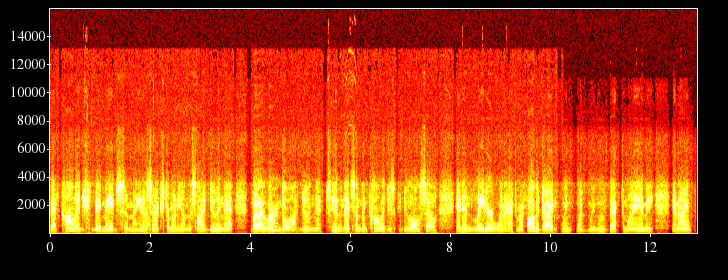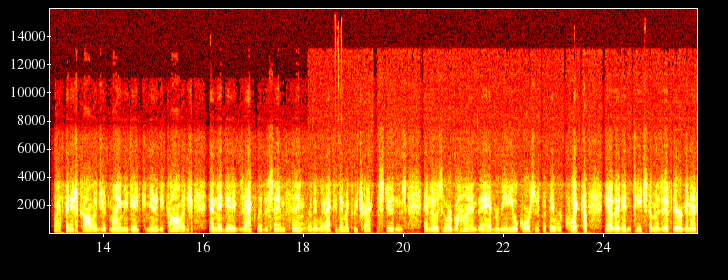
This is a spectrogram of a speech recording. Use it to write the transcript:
that college, they made some, you know, some extra money on the side doing that. But I learned a lot doing that too, and that's something colleges could do also. And then later, when after my father died, we went, we moved back to Miami, and I I finished college at Miami-Dade Community College, and they did exactly the same thing, where they would academically track the students, and those who were behind, they had remedial courses, but they were quick you know they didn't teach them as if they were going to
